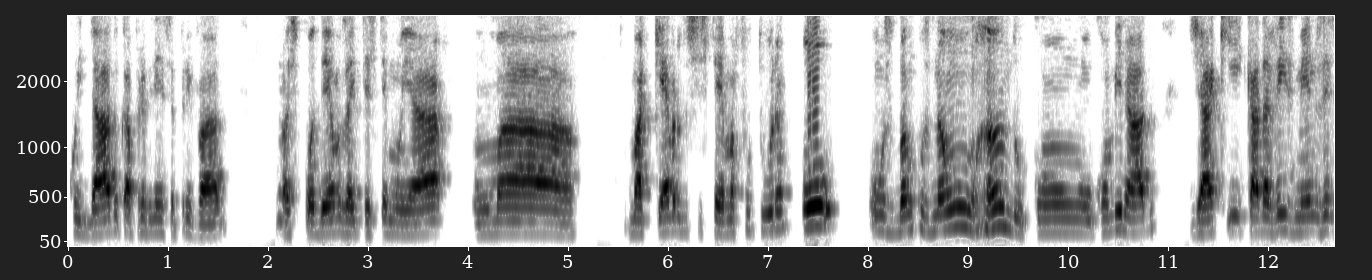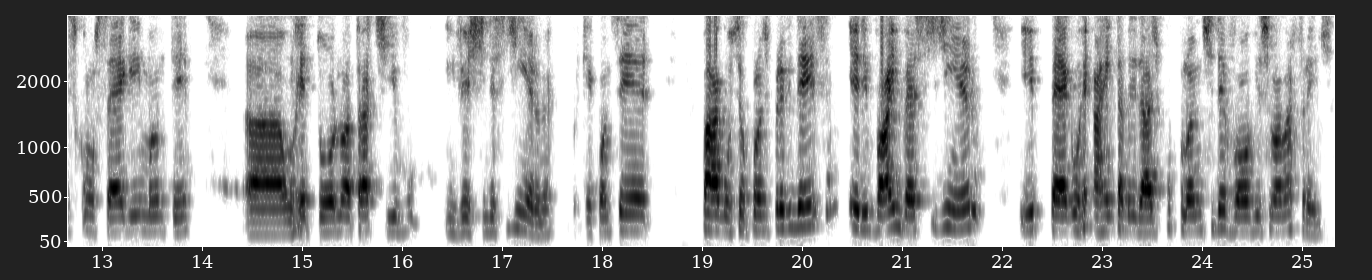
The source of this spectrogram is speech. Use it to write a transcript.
Cuidado com a previdência privada. Nós podemos aí testemunhar uma uma quebra do sistema futura ou os bancos não honrando com o combinado, já que cada vez menos eles conseguem manter uh, um retorno atrativo investindo esse dinheiro, né? Porque quando você paga o seu plano de previdência, ele vai, investe esse dinheiro e pega a rentabilidade para o plano e te devolve isso lá na frente.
